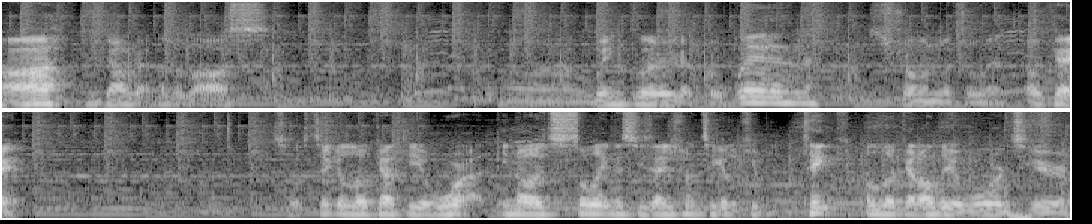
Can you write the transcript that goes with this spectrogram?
Ah, Nagam got another loss. Uh, Winkler got the win. Stroman with the win. Okay. So let's take a look at the award. You know, it's so late in the season. I just want to take a look, take a look at all the awards here.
